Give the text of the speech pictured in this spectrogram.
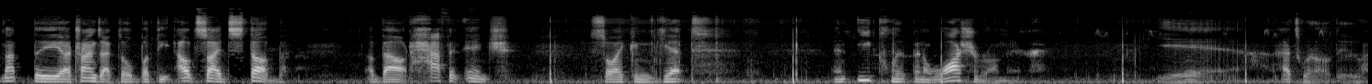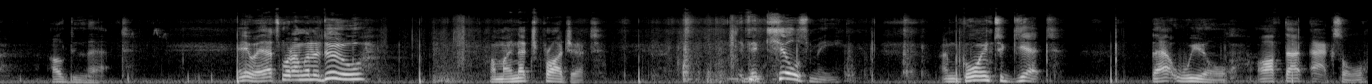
not the uh, transaxle, but the outside stub about half an inch so I can get an E-clip and a washer on there. Yeah, that's what I'll do. I'll do that. Anyway, that's what I'm going to do on my next project. If it kills me, I'm going to get that wheel off that axle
